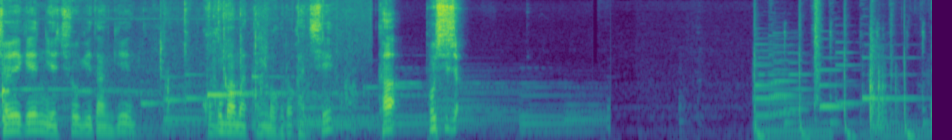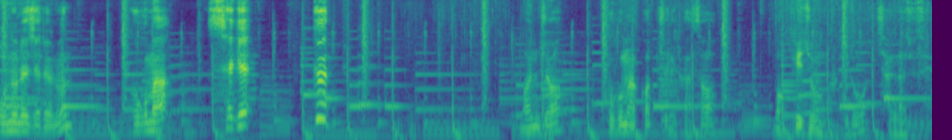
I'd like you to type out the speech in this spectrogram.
저에겐 옛 추억이 담긴 고구마 마탕 먹으러 같이 가 보시죠. 오늘의 재료는 고구마 3개 끝! 먼저 고구마 껍질을 까서 먹기 좋은 크기로 잘라주세요.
